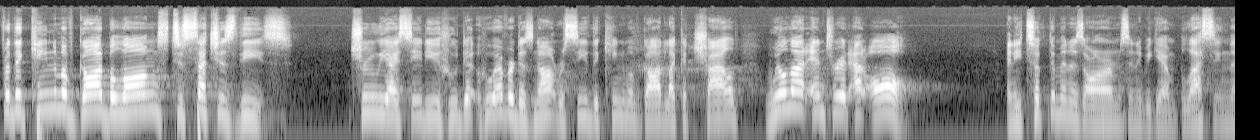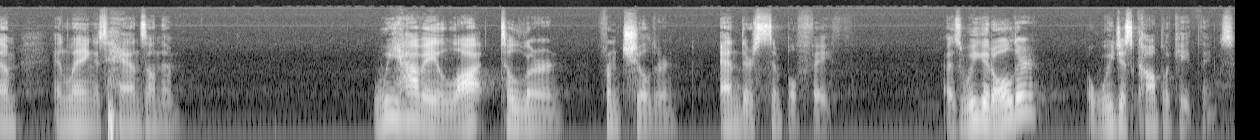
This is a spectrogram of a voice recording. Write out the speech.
for the kingdom of God belongs to such as these. Truly I say to you, whoever does not receive the kingdom of God like a child will not enter it at all. And he took them in his arms and he began blessing them and laying his hands on them. We have a lot to learn from children and their simple faith. As we get older, we just complicate things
